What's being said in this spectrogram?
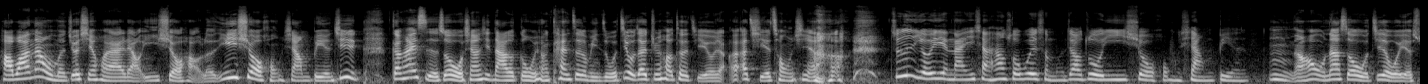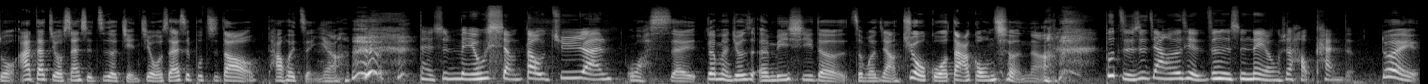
好吧，那我们就先回来聊衣袖好了。衣袖红香边，其实刚开始的时候，我相信大家都跟我一样看这个名字。我记得我在俊浩特辑有讲啊啊，企业冲线，就是有一点难以想象说为什么叫做衣袖红香边。嗯，然后我那时候我记得我也说啊，他只有三十字的简介，我实在是不知道他会怎样。但是没有想到，居然哇塞，根本就是 NBC 的怎么讲救国大工程啊！不只是这样，而且真的是内容是好看的。对，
